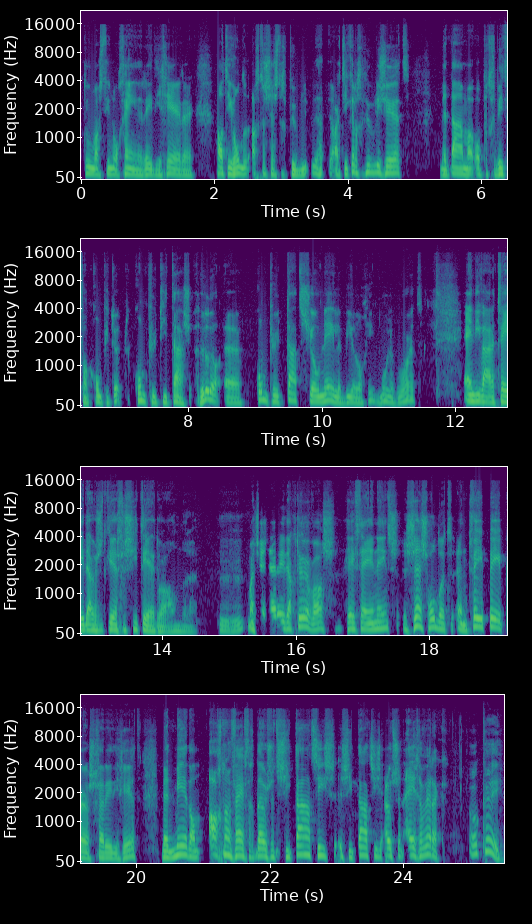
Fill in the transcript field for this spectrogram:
Toen was hij nog geen redigeerder. Had hij 168 publi- artikelen gepubliceerd. met name op het gebied van uh, computationele biologie, moeilijk woord. En die waren 2000 keer geciteerd door anderen. Mhm. Maar sinds hij redacteur was, heeft hij ineens 602 papers geredigeerd met meer dan 58.000 citaties, citaties uit zijn eigen werk. Oké.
